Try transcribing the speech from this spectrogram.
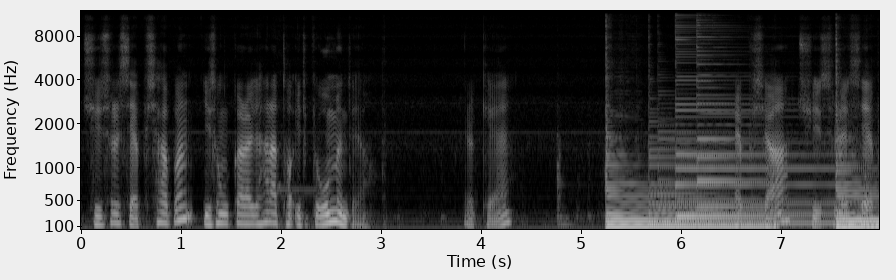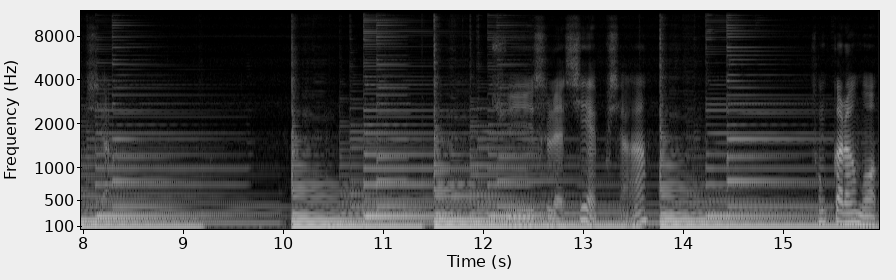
G 슬래시 F 샵은 이 손가락이 하나 더 이렇게 오면 돼요. 이렇게 F sharp G slash F sharp G slash F sharp 손가락은 뭐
